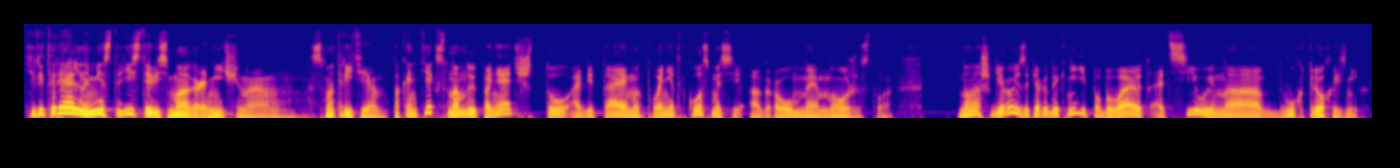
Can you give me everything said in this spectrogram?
территориально место действия весьма ограничено. Смотрите, по контексту нам дают понять, что обитаемых планет в космосе огромное множество. Но наши герои за первые две книги побывают от силы на двух-трех из них.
